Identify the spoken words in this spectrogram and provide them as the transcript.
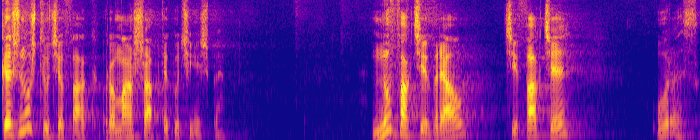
Căci nu știu ce fac, Roman 7 cu 15. Nu fac ce vreau, ci fac ce urăsc.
